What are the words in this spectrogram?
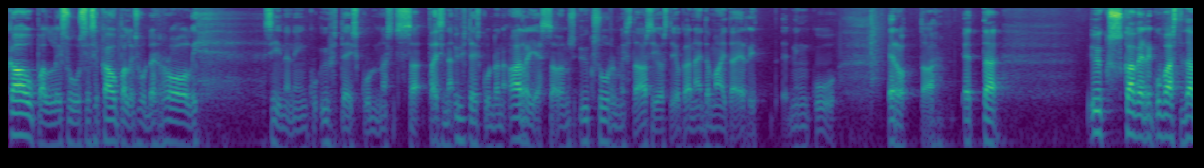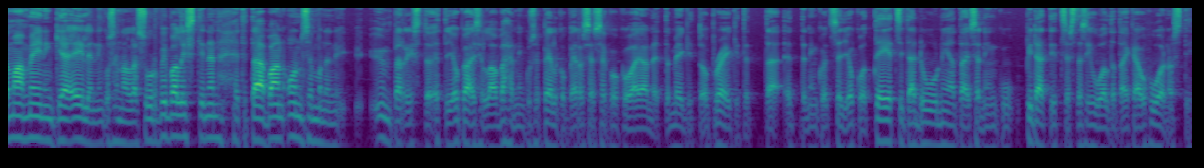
kaupallisuus ja se kaupallisuuden rooli siinä niin kuin yhteiskunnassa tai siinä yhteiskunnan arjessa on yksi suurimmista asioista, joka näitä maita eri, niin kuin erottaa. Että yksi kaveri kuvasi tätä maan meininkiä eilen niin kuin sanalla survivalistinen, että tämä vaan on semmoinen ympäristö, että jokaisella on vähän niin kuin se pelko perseessä koko ajan, että make it or break it, että, että, niin kuin, että sä joko teet sitä duunia tai sä niin kuin pidät itsestäsi huolta tai käy huonosti.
